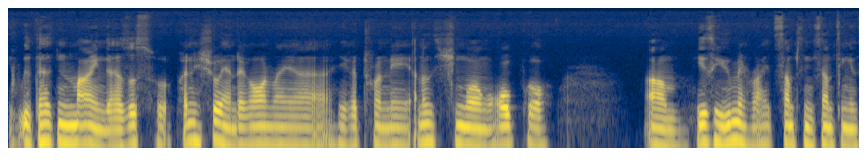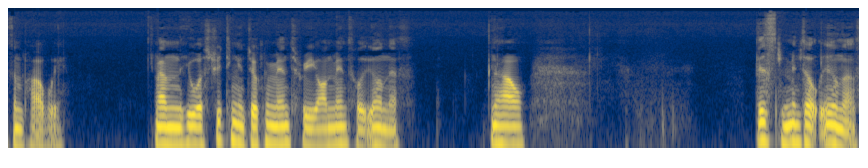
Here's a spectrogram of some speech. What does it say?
With that in mind, I also panisho and I want to another. Um, he's a human rights something something in Zimbabwe, and he was shooting a documentary on mental illness. Now, this mental illness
